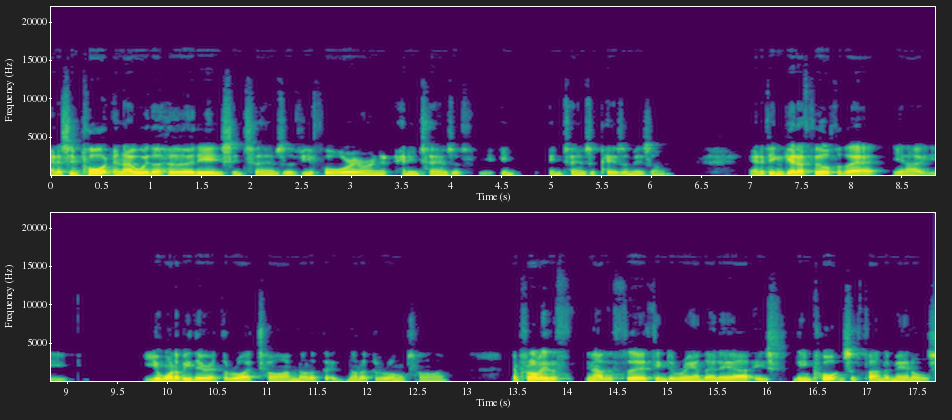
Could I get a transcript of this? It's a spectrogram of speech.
and it's important to know where the herd is in terms of euphoria and, and in terms of in in terms of pessimism. And if you can get a feel for that, you know, you want to be there at the right time, not at the not at the wrong time. And probably the you know the third thing to round that out is the importance of fundamentals,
